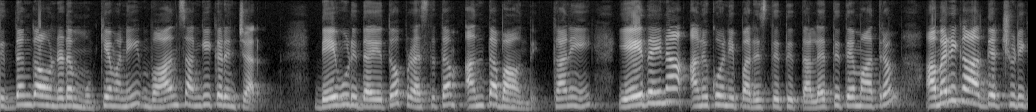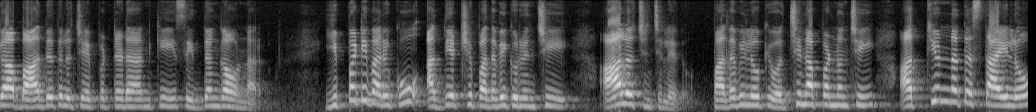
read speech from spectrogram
సిద్ధంగా ఉండడం ముఖ్యమని వాన్స్ అంగీకరించారు. దేవుడి దయతో ప్రస్తుతం అంత బాగుంది. కానీ ఏదైనా అనుకోని పరిస్థితి తలెత్తితే మాత్రం అమెరికా అధ్యక్షుడిగా బాధ్యతలు చేపట్టడానికి సిద్ధంగా ఉన్నారు. ఇప్పటి వరకు అధ్యక్ష పదవి గురించి ఆలోచించలేదు. పదవిలోకి వచ్చినప్పటి నుంచి అత్యున్నత స్థాయిలో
